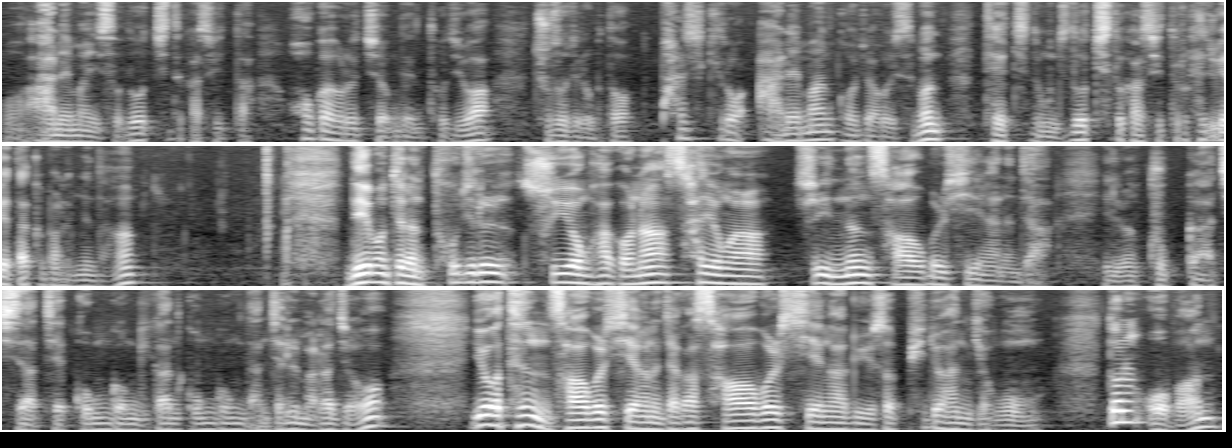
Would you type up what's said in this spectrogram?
어, 안에만 있어도 취득할 수 있다. 허가로 지정된 토지와 주소지로부터 80km 안에만 거주하고 있으면 대체 농지도 취득할 수 있도록 해주겠다 그 말입니다. 네 번째는 토지를 수용하거나 사용할 수 있는 사업을 시행하는 자, 일명 국가, 지자체, 공공기관, 공공단체를 말하죠. 이 같은 사업을 시행하는 자가 사업을 시행하기 위해서 필요한 경우, 또는 5번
